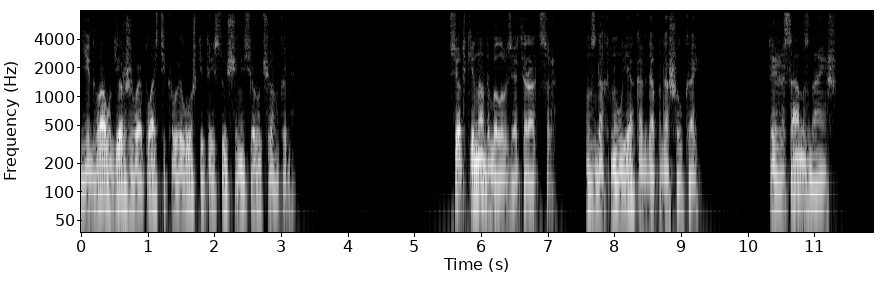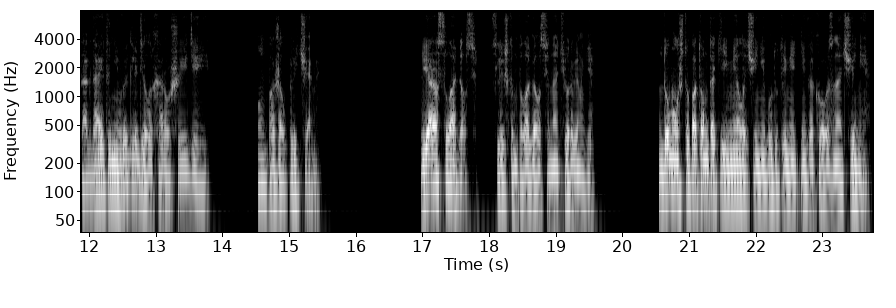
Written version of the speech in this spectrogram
едва удерживая пластиковые ложки трясущимися ручонками. «Все-таки надо было взять рацию», — вздохнул я, когда подошел Кай. «Ты же сам знаешь, тогда это не выглядело хорошей идеей». Он пожал плечами. Я расслабился, слишком полагался на тюрвинге. Думал, что потом такие мелочи не будут иметь никакого значения,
